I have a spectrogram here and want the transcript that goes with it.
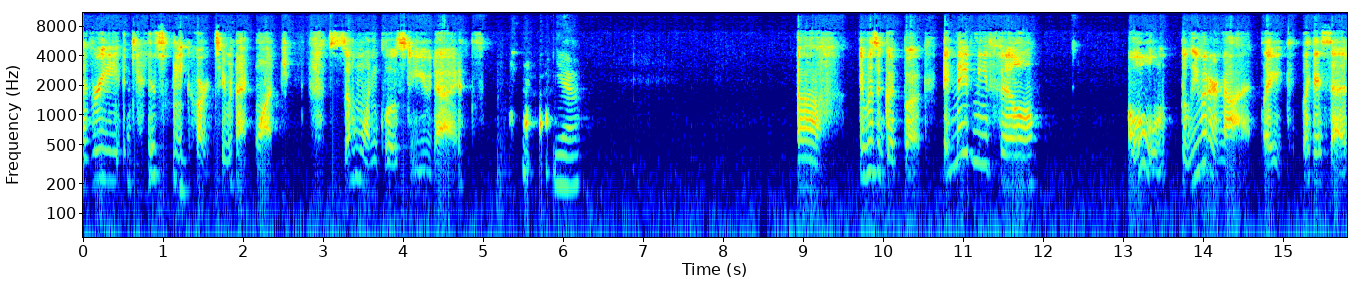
every Disney cartoon I watch, someone close to you dies. Yeah. Ugh, it was a good book. It made me feel old, believe it or not. Like, like I said,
